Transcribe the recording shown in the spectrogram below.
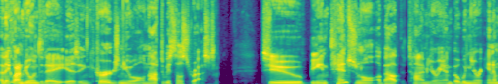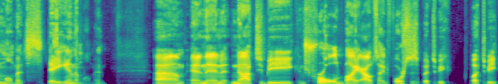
I think what I'm doing today is encouraging you all not to be so stressed to be intentional about the time you're in, but when you're in a moment, stay in the moment. Um, and then not to be controlled by outside forces, but to be but to be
